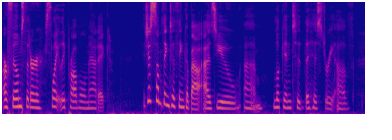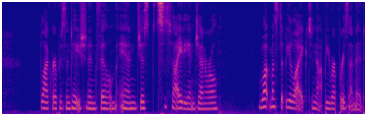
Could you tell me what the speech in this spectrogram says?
are films that are slightly problematic it's just something to think about as you um, look into the history of black representation in film and just society in general. What must it be like to not be represented?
